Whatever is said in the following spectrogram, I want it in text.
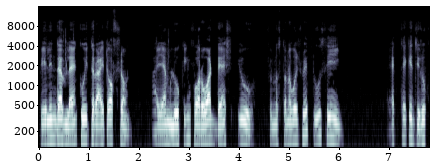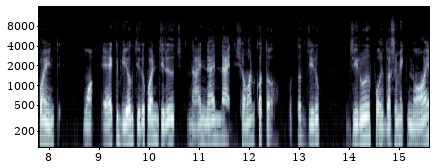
Fill in the blank with right option. I am looking forward dash you শূন্যস্থানে বসবে টু সিং এক থেকে জিরো পয়েন্ট এক বিয়োগ zero point zero nine nine nine সমান কত? উত্তর জিরো জিরো দশমিক নয়,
